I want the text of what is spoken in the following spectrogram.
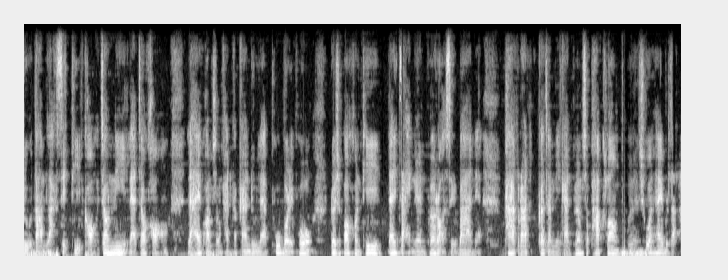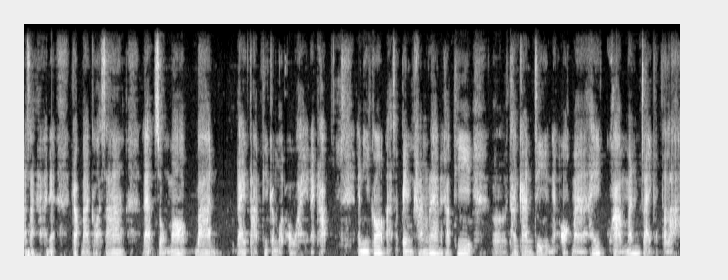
ดูตามหลักสิทธิของเจ้าหนี้และเจ้าของ และให้ความสำคัญกับการดูแลผู้บริโภค โดยเฉพาะคนที่ได้จ่ายเงินเพื่อรอซื้อบ้านเนี่ย ภาครัฐก็จะมีการเพิ่มสภาพคล่อง เพื่อช่วยให้บริษัทอสังหาเนี่ยกลับมาก่อสร้าง และส่งมอบบ้าน ได้ตามที่กำหนดเอาไว้นะครับ อันนี้ก็อาจจะเป็นครั้งแรกนะครับที่ทางการจีนเนี่ยออกมาให้ความมั่นใจกับตลาด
